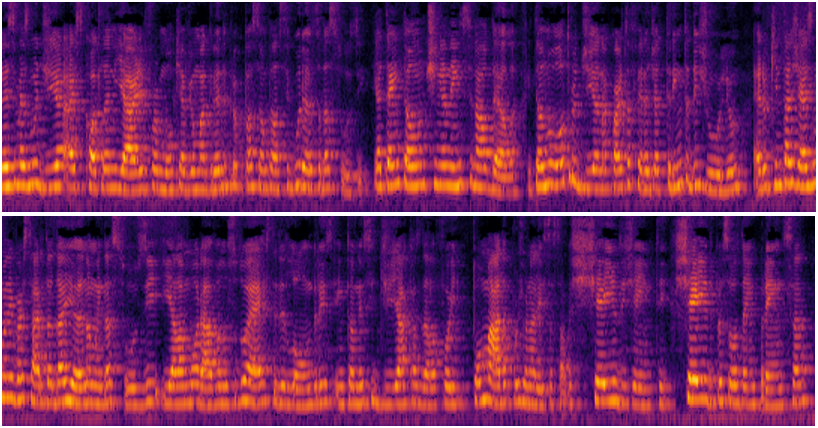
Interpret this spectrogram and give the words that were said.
nesse mesmo dia, a Scotland Yard informou que havia uma grande preocupação pela segurança da Suzy. E até então não tinha nem sinal dela. Então, no outro dia, na quarta-feira, dia 30 de julho, era o 50 aniversário da Diana, mãe da Suzy, e ela morava no sudoeste de Londres. Então, nesse dia, a casa dela foi tomada por jornalistas, estava cheio de gente, cheio de pessoas da imprensa.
